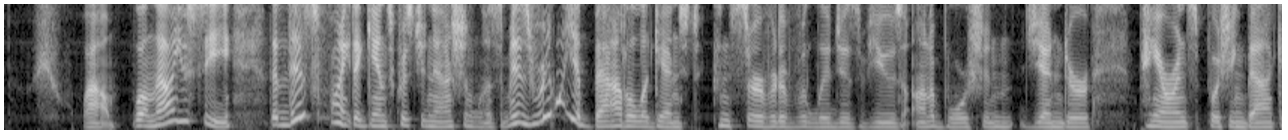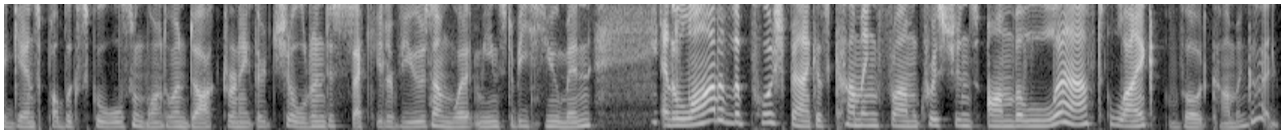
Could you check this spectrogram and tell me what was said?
Wow. Well, now you see that this fight against Christian nationalism is really a battle against conservative religious views on abortion, gender, parents pushing back against public schools who want to indoctrinate their children to secular views on what it means to be human. And a lot of the pushback is coming from Christians on the left, like Vote Common Good.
